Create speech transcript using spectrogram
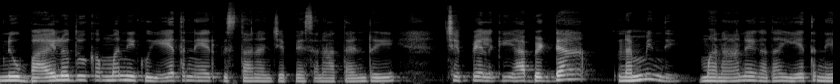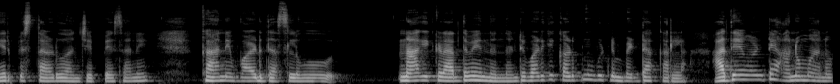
నువ్వు బావిలో దూకమ్మ నీకు ఈత నేర్పిస్తానని చెప్పేసాను ఆ తండ్రి చెప్పేళ్ళకి ఆ బిడ్డ నమ్మింది మా నాన్నే కదా ఈత నేర్పిస్తాడు అని చెప్పేసని. కానీ వాడిది అసలు నాకు ఇక్కడ అర్థమైంది ఏంటంటే వాడికి కడుపును పుట్టిన బిడ్డ అక్కర్లా. అదేమంటే అనుమానం.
